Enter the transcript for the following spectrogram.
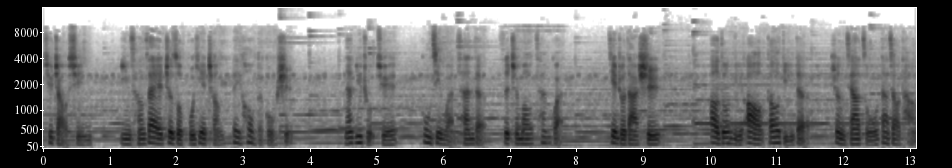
去找寻隐藏在这座不夜城背后的故事。男女主角共进晚餐的四只猫餐馆，建筑大师奥多尼奥·高迪的圣家族大教堂，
